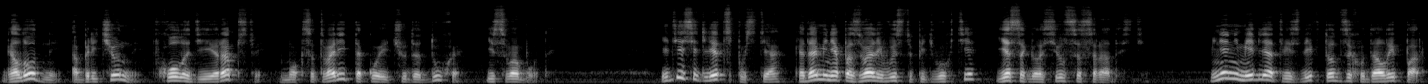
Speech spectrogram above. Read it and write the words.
голодный, обреченный, в холоде и рабстве, мог сотворить такое чудо духа и свободы. И десять лет спустя, когда меня позвали выступить в Ухте, я согласился с радостью. Меня немедленно отвезли в тот захудалый парк,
